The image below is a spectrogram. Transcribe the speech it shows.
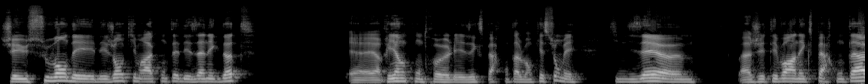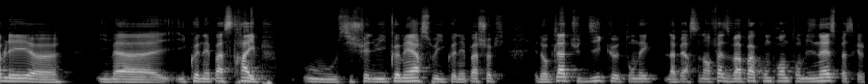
J'ai eu souvent des, gens qui me racontaient des anecdotes euh, rien contre les experts comptables en question, mais qui me disait euh, bah, j'ai été voir un expert comptable et il m'a, il connaît pas Stripe ou si je fais du e-commerce ou il connaît pas Shopify. Et donc là, tu te dis que ton la personne en face va pas comprendre ton business parce qu'elle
